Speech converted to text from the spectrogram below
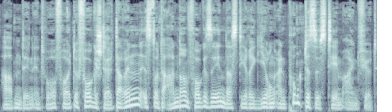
haben den Entwurf heute vorgestellt. Darin ist unter anderem vorgesehen, dass die Regierung ein Punktesystem einführt.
